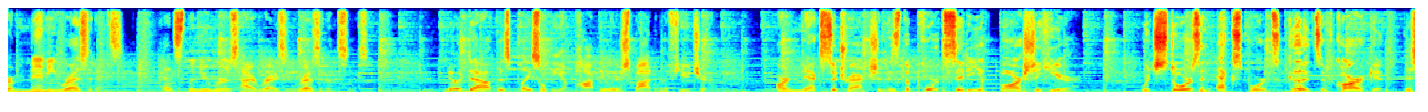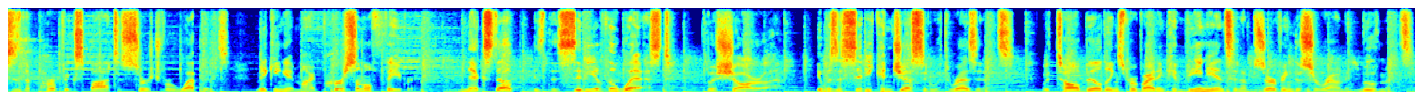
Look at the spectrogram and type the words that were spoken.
are many residents, hence the numerous high-rising residences. No doubt this place will be a popular spot in the future. Our next attraction is the port city of Bar Shahir, which stores and exports goods of Karakin. This is the perfect spot to search for weapons, making it my personal favorite. Next up is the city of the West, Bashara. It was a city congested with residents, with tall buildings providing convenience in observing the surrounding movements.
